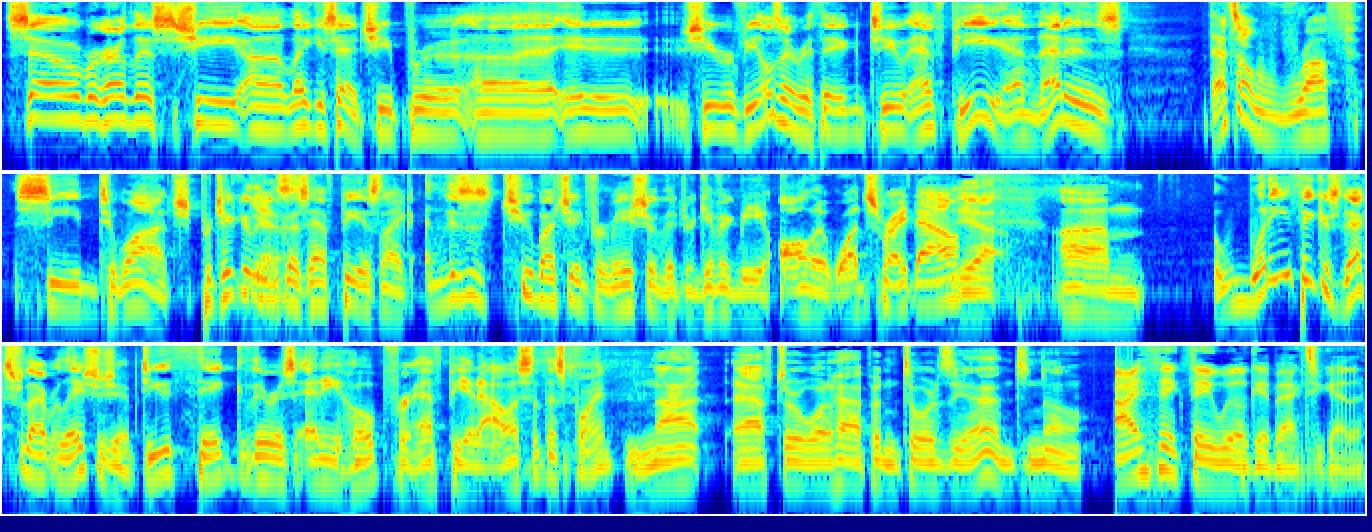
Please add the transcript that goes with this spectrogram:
So, regardless, she, uh, like you said, she pr- uh, it, she reveals everything to FP, and that is that's a rough scene to watch, particularly Yes. because FP is like, this is too much information that you're giving me all at once right now. Yeah. What do you think is next for that relationship? Do you think there is any hope for FP and Alice at this point? Not after what happened towards the end. No. I think they will get back together.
